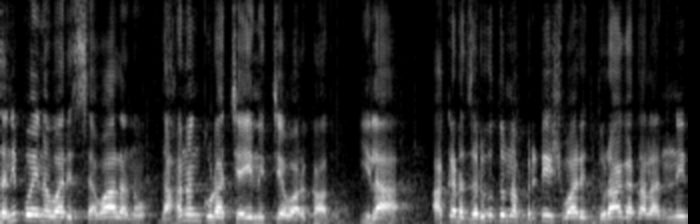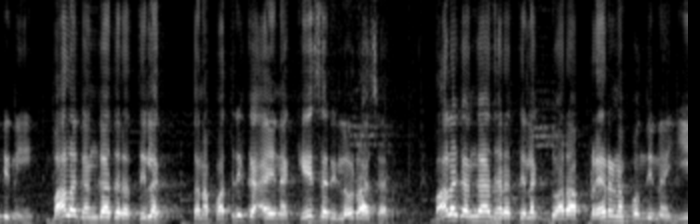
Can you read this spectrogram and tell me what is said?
చనిపోయిన వారి శవాలను దహనం కూడా చేయనిచ్చేవారు కాదు. ఇలా అక్కడ జరుగుతున్న బ్రిటిష్ వారి దురాగతాలన్నిటినీ బాలగంగాధర తిలక్ తన పత్రిక అయిన కేసరిలో రాశారు. బాలగంగాధర తిలక్ ద్వారా ప్రేరణ పొందిన ఈ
